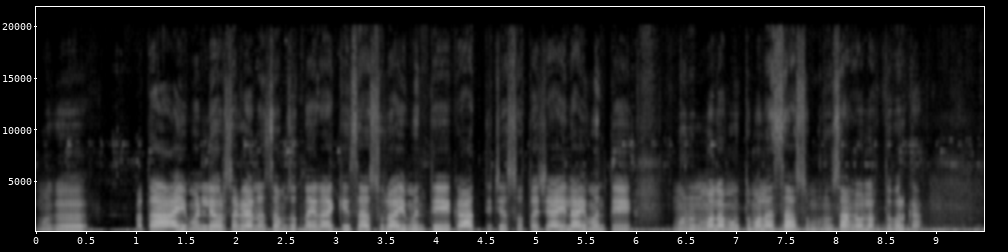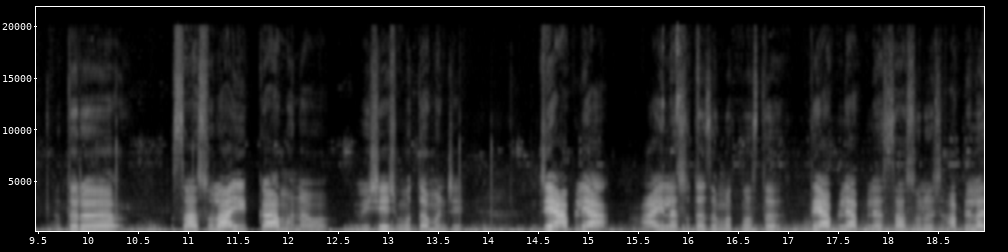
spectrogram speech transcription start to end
मग आता आई म्हणल्यावर सगळ्यांना समजत नाही ना की सासूला आई म्हणते का? तिच्या स्वतःच्या आईला आई म्हणते. म्हणून मला मग तुम्हाला सासू म्हणून सांगावं लागतं बरं का. तर सासूला आई का म्हणावं? विशेष मुद्दा म्हणजे जे आपल्या आईला सुद्धा जमत नसतं ते आपल्या आपल्या सासूनं आपल्याला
